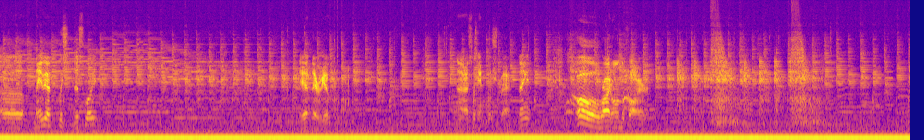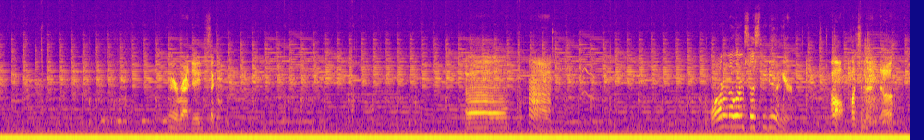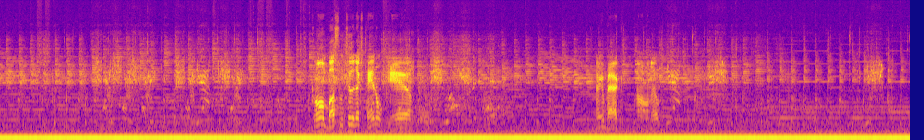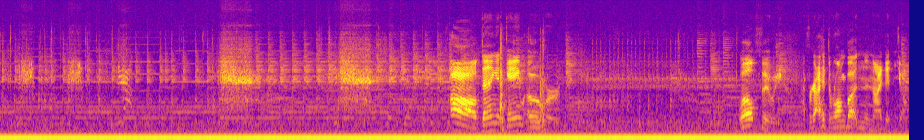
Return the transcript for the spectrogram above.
Uh, maybe I can push it this way? Yep, there we go. Back. Dang it. Oh, right on the fire. Come here, rat dude. Sick 'em. Uh, huh. Well, I don't know what I'm supposed to be doing here. Oh, punching that, duh. On, bust them to the next panel. Yeah. I go back. Forgot I hit the wrong button and I didn't jump.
